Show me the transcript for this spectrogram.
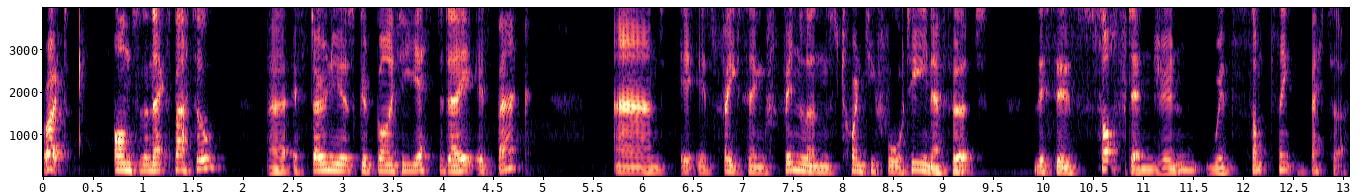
Right, on to the next battle. Uh, Estonia's Goodbye to Yesterday is back, and it is facing Finland's 2014 effort. This is Softengine with Something Better.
